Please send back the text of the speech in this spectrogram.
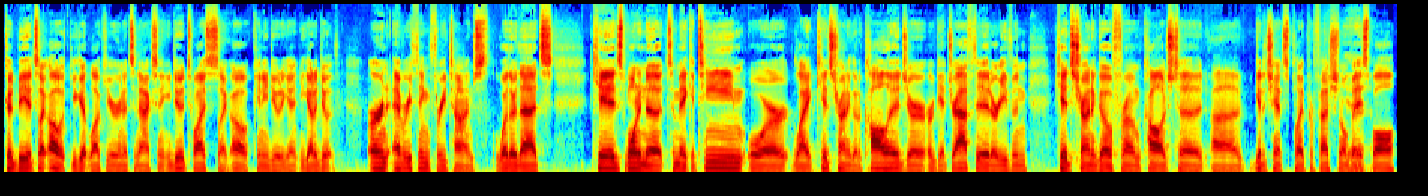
could be it's like oh you get luckier and it's an accident. You do it twice, it's like oh can you do it again? You got to do it. Earn everything three times, whether that's kids wanting to, to make a team or like kids trying to go to college or, or get drafted or even kids trying to go from college to uh, get a chance to play professional baseball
